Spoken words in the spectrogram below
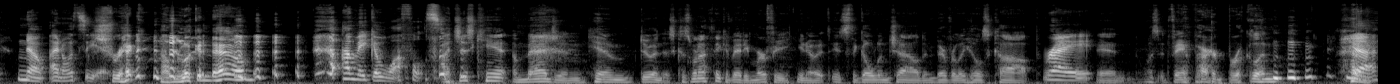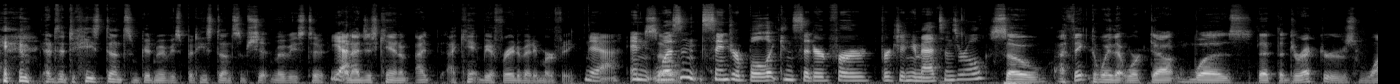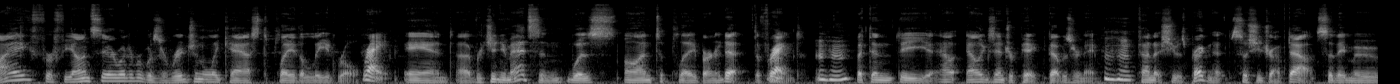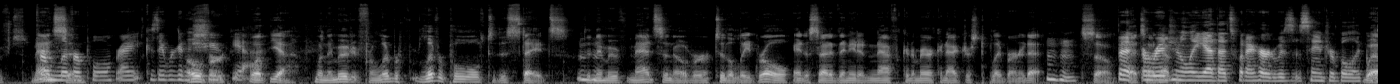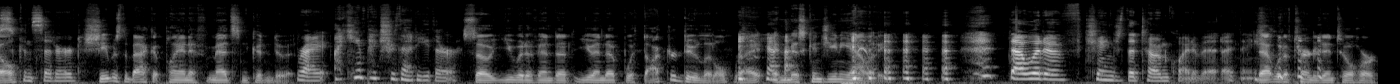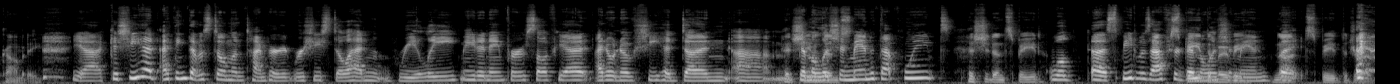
no, I don't see it. Shrek, I'm looking down. I'm making waffles. I just can't imagine him doing this because when I think of Eddie Murphy, you know, it, it's the Golden Child in Beverly Hills Cop. right. And was it Vampire in Brooklyn? Yeah. he's done some good movies, but he's done some shit movies too. Yeah. and I just can't. I, I can't be afraid of Eddie Murphy. Yeah. And So- wasn't Sandra Bullock considered for Virginia Madsen's role? So I think the way that worked out was that the director's wife or fiance or whatever was originally cast to play the lead role. Right. And uh, Virginia Madsen was on to play Bernadette, the friend. Mm-hmm. But then the Al- Alexandra Pigg, that was her name, mm-hmm. found out she was pregnant, so she dropped out. So they moved From Liverpool, right? Because they were going to shoot. Yeah. Well, yeah. When they moved it from Liver- Liverpool to the States, then they mm-hmm. moved Madsen over to the lead role and decided they needed an African American actress to play Bernadette. Mm-hmm. So, but that's how it happened. originally, yeah, that's what I heard was that Sandra Bullock Well- was considered. she was the backup plan if Madsen couldn't do it. Right. I can't picture that either. So you would have ended you end up with Doctor Dolittle, right, and Miss Congeniality. That would have changed the tone quite a bit, I think. that would have turned it into a horror comedy. Yeah, because she had, I think that was still in the time period where she still hadn't really made a name for herself yet. I don't know if she had done um, Had Demolition done- Man at that point. Has she done Speed? Well, uh, Speed was after Speed Demolition movie, Man, not but Speed the drug.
